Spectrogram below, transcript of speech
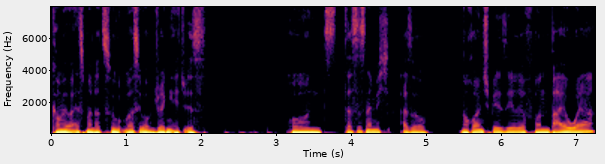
Kommen wir aber erstmal dazu, was überhaupt Dragon Age ist. Und das ist nämlich also eine Rollenspielserie von BioWare.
